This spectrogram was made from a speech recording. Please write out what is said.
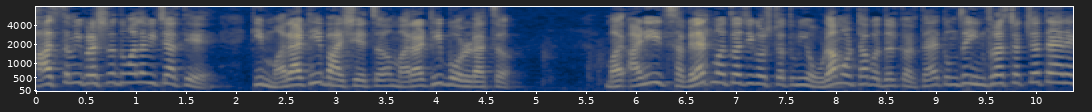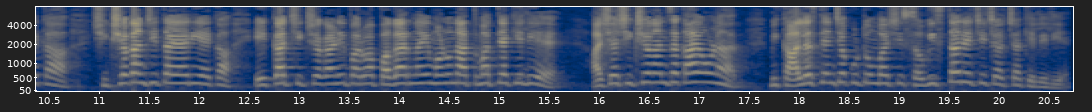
हाच तर मी प्रश्न तुम्हाला विचारते की मराठी भाषेचं मराठी बोर्डाचं आणि सगळ्यात महत्वाची गोष्ट तुम्ही एवढा मोठा बदल करताय तुमचं इन्फ्रास्ट्रक्चर तयार आहे का? शिक्षकांची तयारी आहे का? एकाच शिक्षकाने परवा पगार नाही म्हणून आत्महत्या केली आहे. अशा शिक्षकांचं काय होणार? मी कालच त्यांच्या कुटुंबाशी सविस्तर याची चर्चा केलेली आहे.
